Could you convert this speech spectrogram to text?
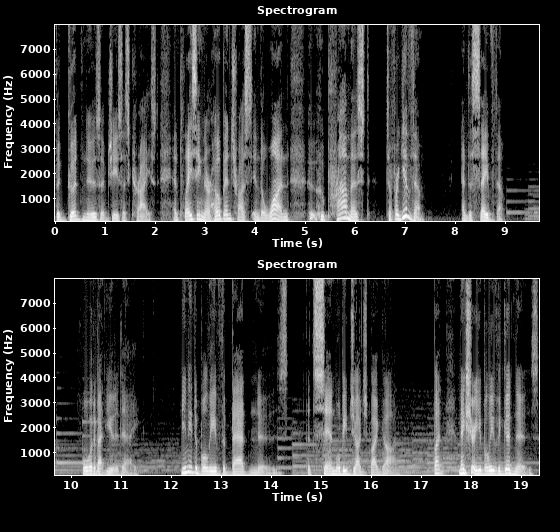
the good news of Jesus Christ, and placing their hope and trust in the one who, who promised to forgive them and to save them. Well, what about you today? You need to believe the bad news that sin will be judged by God. But make sure you believe the good news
